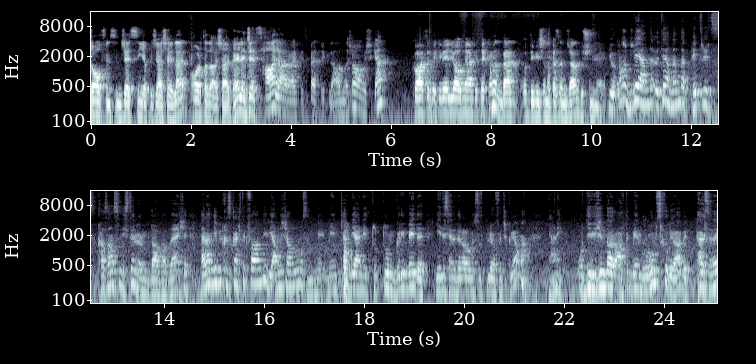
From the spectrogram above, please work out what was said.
Dolphins'in, Jets'in yapacağı şeyler ortada aşağı yukarı. Hele Jets hala Ryan Fitzpatrick'le anlaşamamışken quarterback'i belli olmayan bir takımın ben o division'ı kazanacağını düşünmüyorum. Yok ama bir de yanda öte yandan da Patriots kazansın istemiyorum daha fazla. Yani şey herhangi bir kıskançlık falan değil. Yanlış anlamasın. Benim kendi yani tuttuğum Green Bay de 7 senedir aralıksız playoff'a çıkıyor ama yani o division'da artık benim ruhum sıkılıyor abi. Her sene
